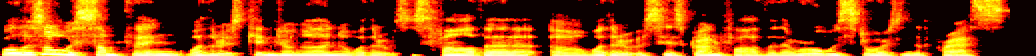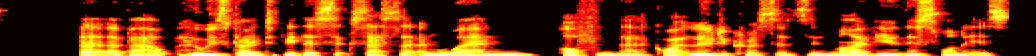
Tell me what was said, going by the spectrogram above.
Well, there's always something, whether it's Kim Jong un or whether it was his father or whether it was his grandfather, there were always stories in the press uh, about who is going to be the successor and when. Often they're quite ludicrous, as in my view, this one is.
